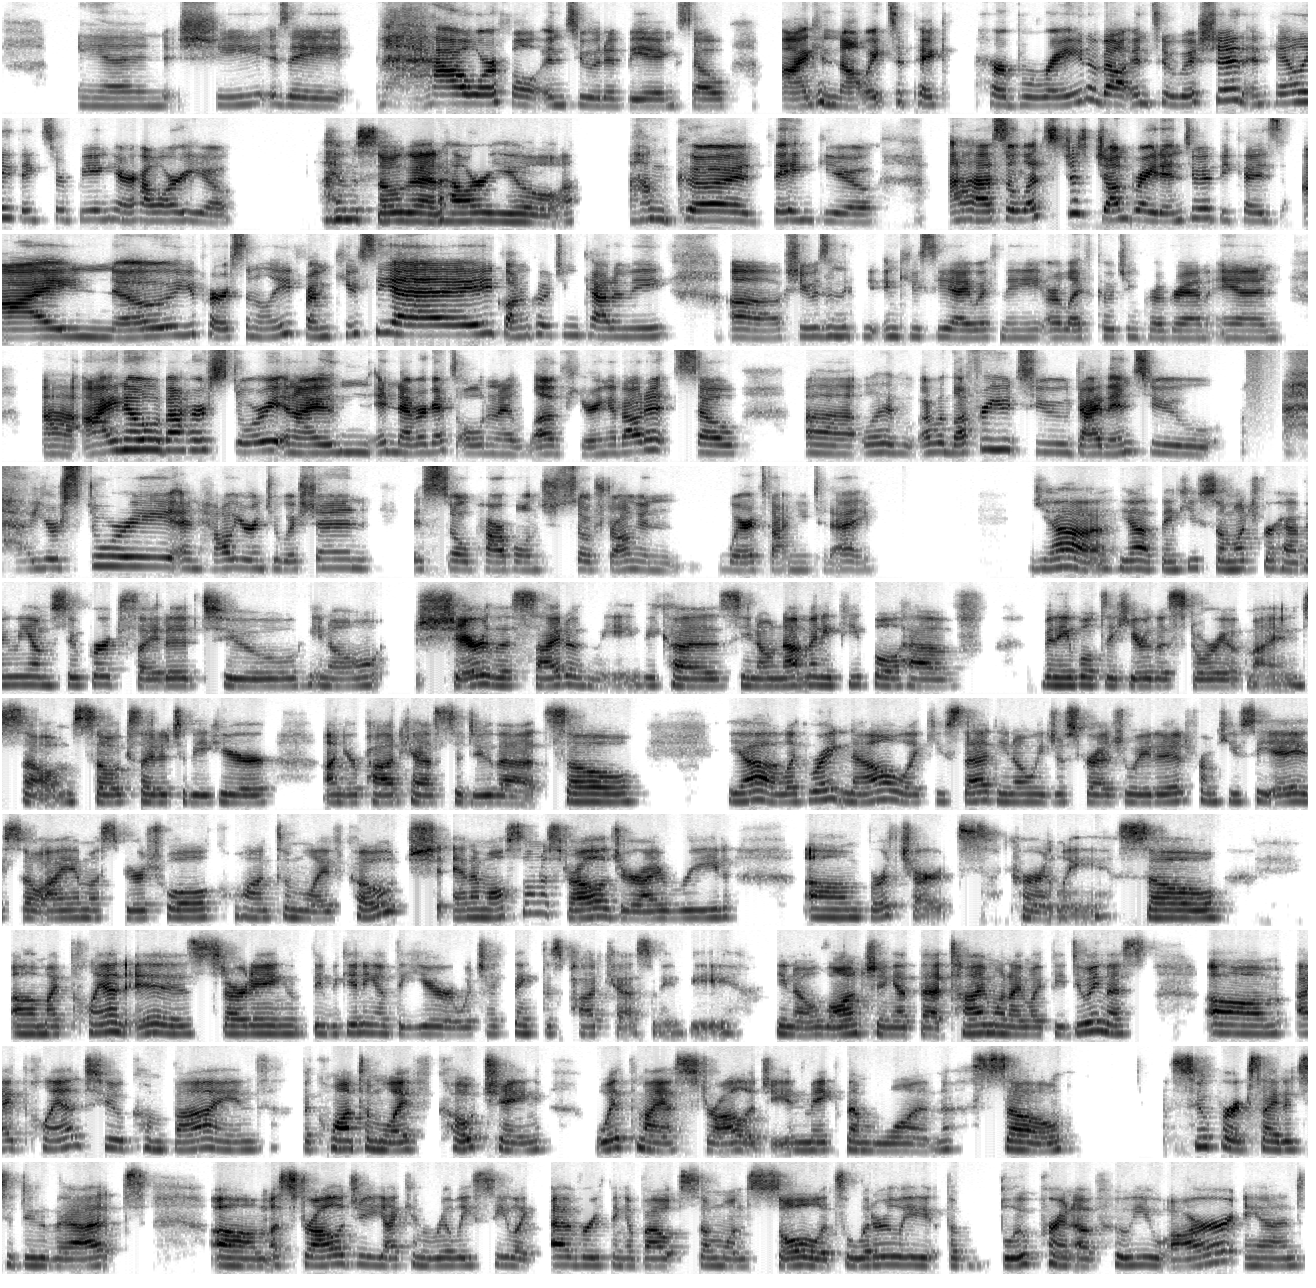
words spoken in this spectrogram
And she is a powerful intuitive being. So I cannot wait to pick her brain about intuition. And Haley, thanks for being here. How are you? I'm so good. How are you? I'm good. Thank you. Uh, so let's just jump right into it because I know you personally from QCA, Quantum Coaching Academy. Uh, she was in the in QCA with me, our life coaching program, and uh, I know about her story, and I it never gets old, and I love hearing about it. So uh, I would love for you to dive into uh, your story and how your intuition is so powerful and so strong and where it's gotten you today. Yeah, yeah. Thank you so much for having me. I'm super excited to, you know, share this side of me because, you know, not many people have been able to hear this story of mine. So I'm so excited to be here on your podcast to do that. So, yeah, like right now, like you said, you know, we just graduated from QCA. So I am a spiritual quantum life coach and I'm also an astrologer. I read um, birth charts currently. So um, my plan is starting the beginning of the year, which I think this podcast may be, you know, launching at that time when I might be doing this. Um, I plan to combine the quantum life coaching with my astrology and make them one. So, super excited to do that. Um, astrology, I can really see like everything about someone's soul. It's literally the blueprint of who you are. And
